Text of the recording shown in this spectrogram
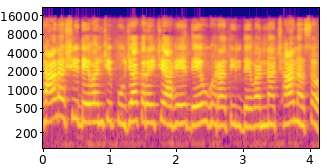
छान अशी देवांची पूजा करायची आहे. देवघरातील देवांना छान असं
